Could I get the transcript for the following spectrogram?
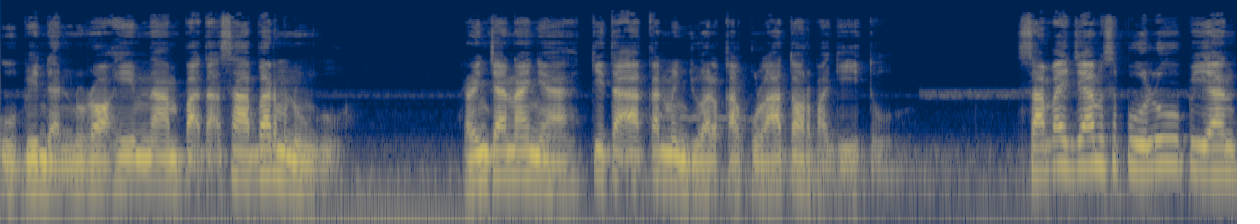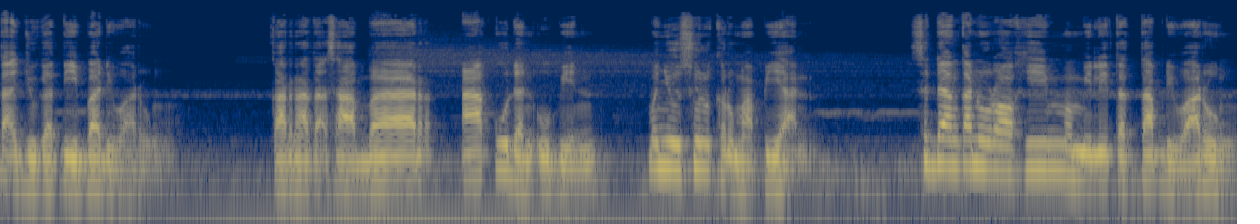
Ubin dan Nur Rohim nampak tak sabar menunggu. Rencananya kita akan menjual kalkulator pagi itu. Sampai jam 10 Pian tak juga tiba di warung. Karena tak sabar, aku dan Ubin menyusul ke rumah Pian. Sedangkan Nur Rohim memilih tetap di warung.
